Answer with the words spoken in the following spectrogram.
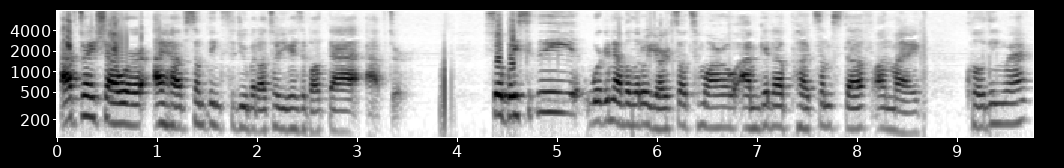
after I shower I have some things to do but I'll tell you guys about that after. So basically we're gonna have a little yard sale tomorrow. I'm gonna put some stuff on my clothing rack.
